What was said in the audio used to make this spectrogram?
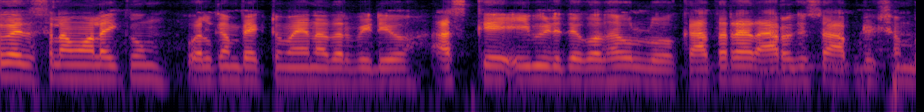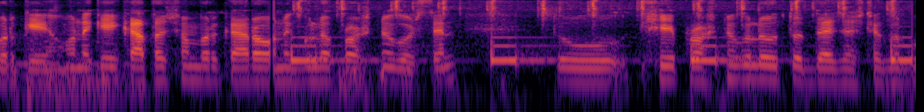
আসসালামু আলাইকুম। Welcome back to my other video আজকে এই ভিডিওতে কথা বলব কাতারের আরও কিছু আপডেট সম্পর্কে। অনেকেই কাতার সম্পর্কে আরও অনেকগুলো প্রশ্ন করছেন। তো সেই প্রশ্নগুলো উত্তর দেওয়ার চেষ্টা করব।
